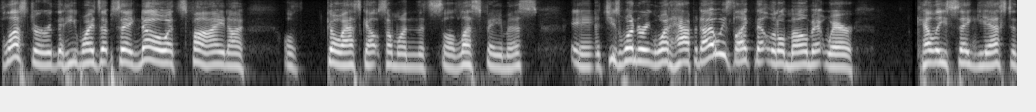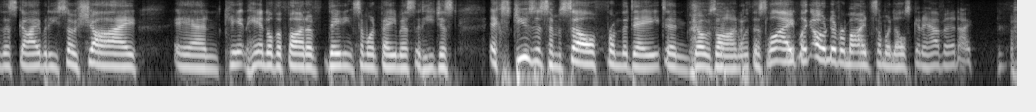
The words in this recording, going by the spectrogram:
flustered that he winds up saying, No, it's fine. I, will go ask out someone that's uh, less famous. And she's wondering what happened. I always like that little moment where Kelly's saying yes to this guy, but he's so shy and can't handle the thought of dating someone famous that he just excuses himself from the date and goes on with his life. Like, oh, never mind, someone else can have it. I...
